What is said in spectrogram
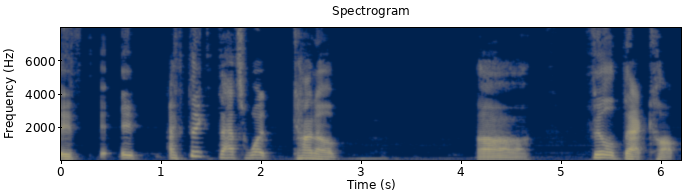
It it, I think that's what kind of uh filled that cup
